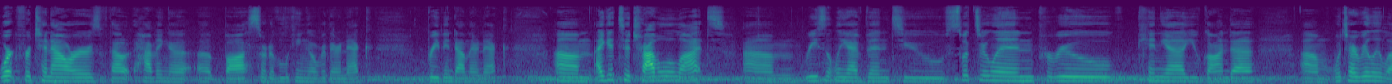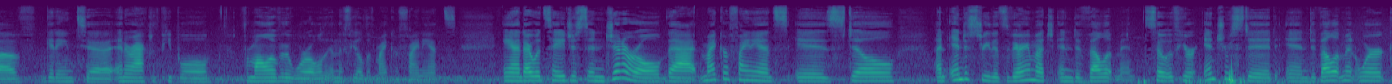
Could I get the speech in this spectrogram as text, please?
work for 10 hours without having a, a boss sort of looking over their neck breathing down their neck. Um, I get to travel a lot. Um, recently I've been to Switzerland, Peru, Kenya, Uganda, um, which I really love, getting to interact with people from all over the world in the field of microfinance. And I would say just in general that microfinance is still an industry that's very much in development. So if you're interested in development work,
